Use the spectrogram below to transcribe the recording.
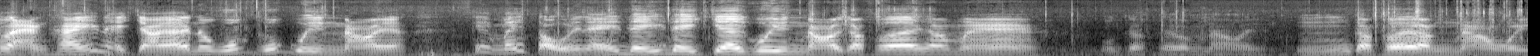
Các bạn thấy này trời ơi nó quất quất nguyên nồi à. Cái mấy tụi này đi đi chơi nguyên nồi cà phê thôi mà. Uống cà phê bằng nồi. Ừ, cà phê bằng nồi.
